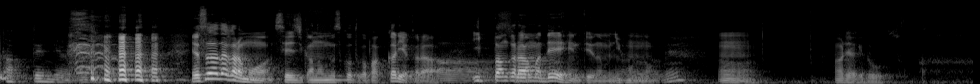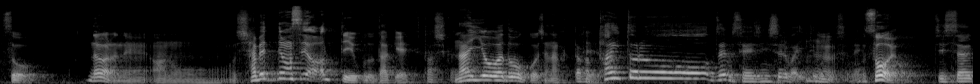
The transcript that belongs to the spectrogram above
らなってんねやろ いやそれはだからもう政治家の息子とかばっかりやから一般からあんま出えへんっていうのも日日本の。ね。うん。あれやけど。そうだからねあのー喋ってますよっていうことだけ。確かに。内容はどうこうじゃなくて。だからタイトルを全部政治にすればいいってことですよね、うん。そうよ。実際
